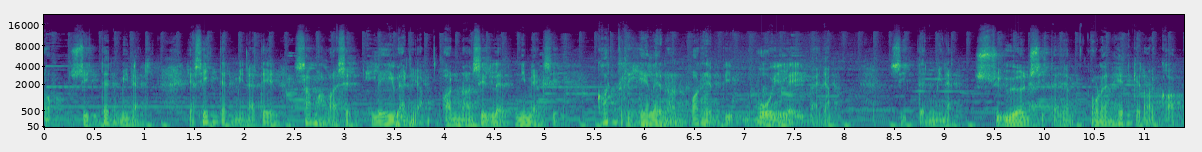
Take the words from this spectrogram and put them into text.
No, sitten minäkin. Ja sitten minä teen samanlaisen leivän ja annan sille nimeksi Katri Helenan parempi voileipä. Ja sitten minä syön sitä ja olen hetken aikaa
